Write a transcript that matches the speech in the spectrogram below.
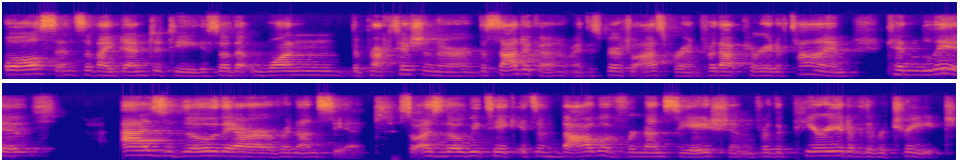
all sense of identity so that one the practitioner the sadhaka right the spiritual aspirant for that period of time can live as though they are a renunciate. So, as though we take it's a vow of renunciation for the period of the retreat.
